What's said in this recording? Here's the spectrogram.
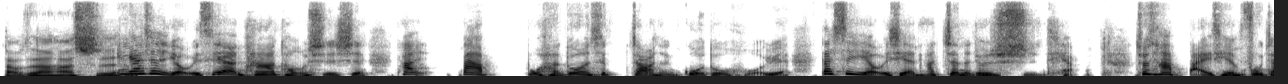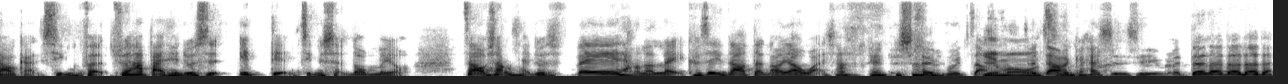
导致到他失衡。应该是有一些人，他同时是他大部很多人是交感神经过度活跃，但是也有一些人他真的就是失调，就是他白天副交感兴奋，所以他白天就是一点精神都没有，早上起来就是非常的累。可是你知道，等到要晚上 睡不着，夜猫就交感子开始兴奋，对对对对对，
